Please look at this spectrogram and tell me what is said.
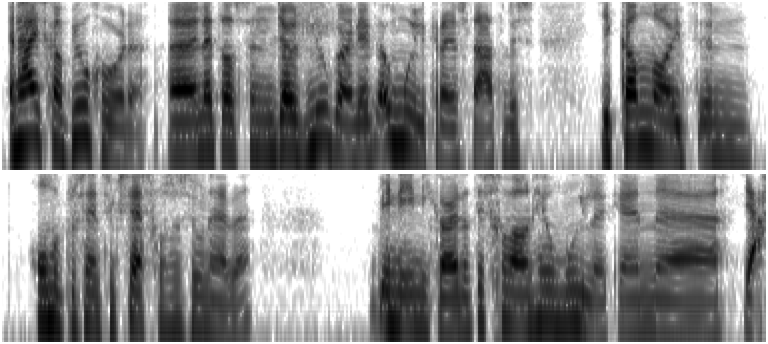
en hij is kampioen geworden. Eh, net als een Joseph Newgarden, die heeft ook moeilijke resultaten. Dus je kan nooit een 100% succesvol seizoen hebben in de IndyCar. Dat is gewoon heel moeilijk. En eh, ja,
